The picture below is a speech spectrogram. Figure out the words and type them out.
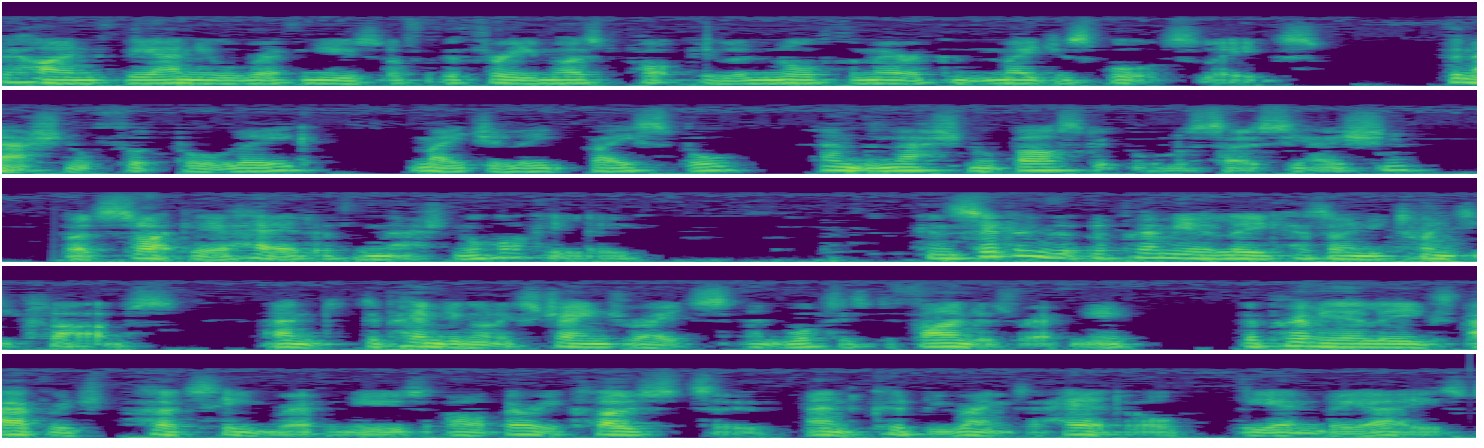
behind the annual revenues of the three most popular North American major sports leagues, the National Football League, Major League Baseball, and the National Basketball Association, but slightly ahead of the National Hockey League. Considering that the Premier League has only 20 clubs, and depending on exchange rates and what is defined as revenue, the Premier League's average per team revenues are very close to, and could be ranked ahead of, the NBA's.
